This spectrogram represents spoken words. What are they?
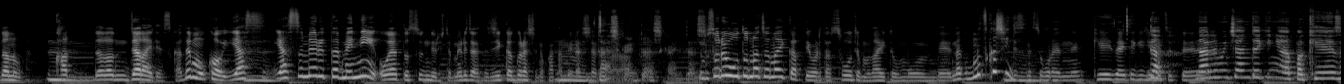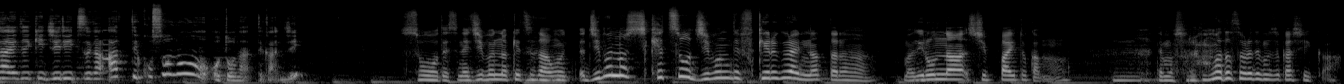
なのか、うん。だじゃないですか。でもこう休,、うん。休めるために親と住んでる人もいるじゃないですか。実家暮らしの方もいらっしゃるから、確かに確かに確かに。でもそれを大人じゃないかって言われたらそうでもないと思うんでなんか難しいですね、うん。そこら辺ね。経済的自立って。あなるみちゃん的にはやっぱ経済的自立があってこその大人って感じ？そうですね。自分の決断を、自分のケツを自分で拭けるぐらいになったら、まあ、いろんな失敗とかもでもそれもまたそれで難しいか。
